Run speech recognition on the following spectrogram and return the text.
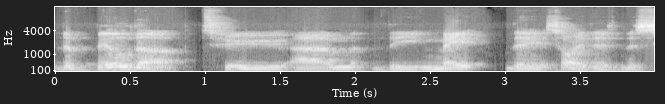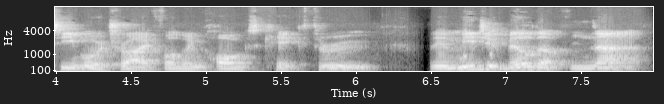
the build up to um, the mate, the sorry, the, the Seymour try following Hogg's kick through. The immediate build up from that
